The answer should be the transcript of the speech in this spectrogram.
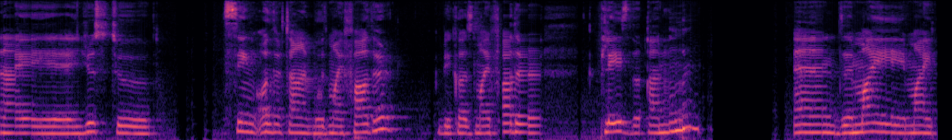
I uh, used to sing all the time with my father because my father plays the qanun, and uh, my my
